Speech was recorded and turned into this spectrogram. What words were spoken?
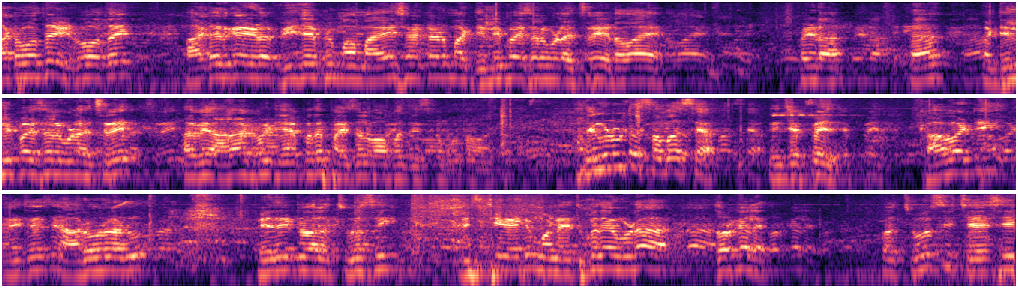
అటు పోతాయి ఇటు పోతాయి. అటెన్గా ఇక్కడ బీజేపీ మా మహేష్ అంటాడు మా ఢిల్లీ పైసలు కూడా వచ్చినాయి ఇడవాయ్. పోయినా ఢిల్లీ పైసలు కూడా వచ్చినాయి. అవి అలాట్మెంట్ చేయకపోతే పైసలు వాపస్ తీసుకుపోతాం అంట. అది కూడా ఉంటుంది సమస్య నేను చెప్పేది. కాబట్టి దయచేసి అరువులను పేదింటి వాళ్ళు చూసి లిస్ట్ చేయండి మొన్న ఎత్తుకునే కూడా దొరకలేదు చూసి చేసి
